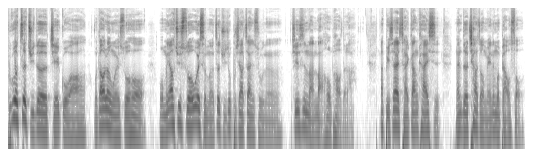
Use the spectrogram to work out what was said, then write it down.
不过这局的结果啊，我倒认为说吼，我们要去说为什么这局就不下战术呢？其实是蛮马后炮的啦。那比赛才刚开始，难得恰总没那么保守，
